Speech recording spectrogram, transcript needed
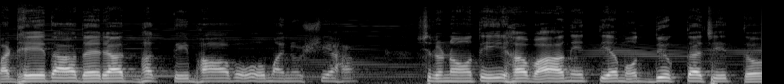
പഠേദാദരാദ്ഭക്തിഭാവോ മനുഷ്യ. ശൃണോതീഹ വാ നിത്യമുദ്യുക്തചിത്തോ.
